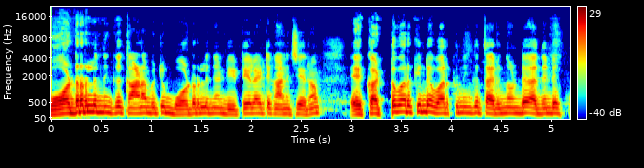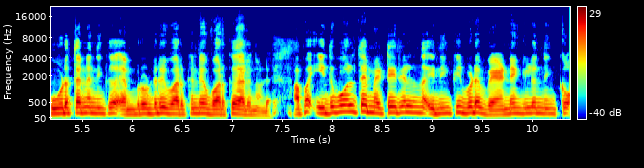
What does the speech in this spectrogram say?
ബോർഡറിൽ നിങ്ങൾക്ക് കാണാൻ പറ്റും. ബോർഡറിൽ ഞാൻ ഡീറ്റെയിൽ ആയിട്ട് കാണിച്ചു തരാം. കട്ട് വർക്കിന്റെ വർക്ക് നിങ്ങൾക്ക് തരുന്നുണ്ട്. അതിന്റെ കൂടെ തന്നെ നിങ്ങൾക്ക് എംബ്രോയിഡറി വർക്കിന്റെ വർക്ക് തരുന്നുണ്ട്. അപ്പോൾ ഇതുപോലത്തെ മെറ്റീരിയൽ നിങ്ങൾക്ക് ഇവിടെ വേണ്ടെങ്കിലും നിങ്ങൾക്ക്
